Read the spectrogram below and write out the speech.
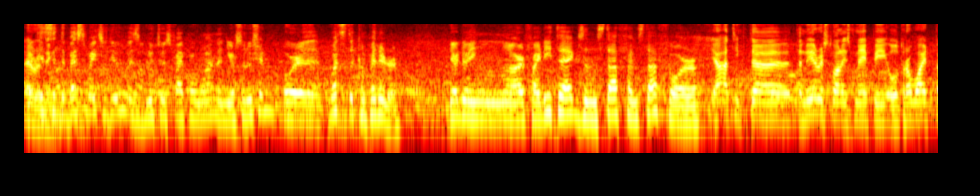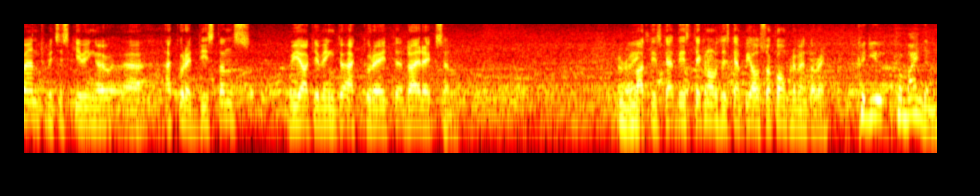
Everything. Is it the best way to do? Is Bluetooth 5.1 and your solution, or uh, what's the competitor? they're doing RFID tags and stuff and stuff, or Yeah, I think the, the nearest one is maybe ultra wideband, which is giving a, uh, accurate distance. We are giving the accurate direction. all right? But these, these technologies can be also complementary. Could you combine them?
